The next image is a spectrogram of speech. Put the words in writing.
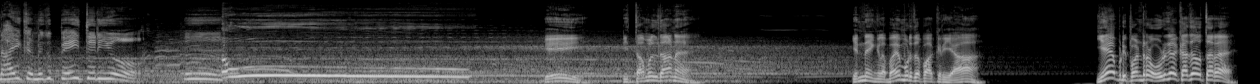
நாய் கண்ணுக்கு பேய் தெரியும். ம். ஏய் நீ தமிழ் தானே? என்ன எங்களை பயமுறுத்த பாக்குறியா ஏன் இப்படி பண்ற? ஒழுங்கா கதவை தர.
